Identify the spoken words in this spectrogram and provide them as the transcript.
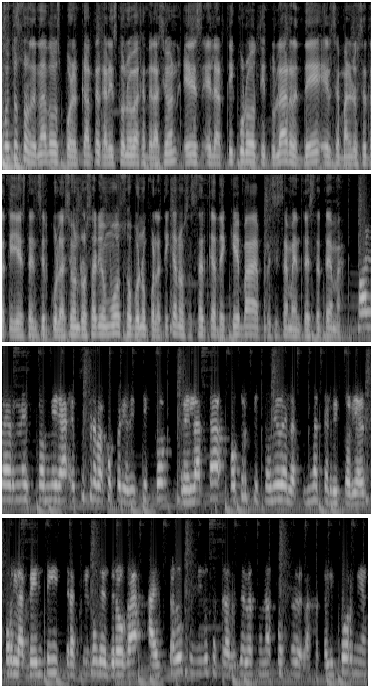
secuestros ordenados por el cártel Jalisco Nueva Generación es el artículo titular de El Semanario Z que ya está en circulación. Rosario Mozo, bueno, platícanos acerca de qué va precisamente este tema. Hola Ernesto, mira, este trabajo periodístico relata otro episodio de la firma territorial por la venta y trasiego de droga a Estados Unidos a través de la zona costa de Baja California.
